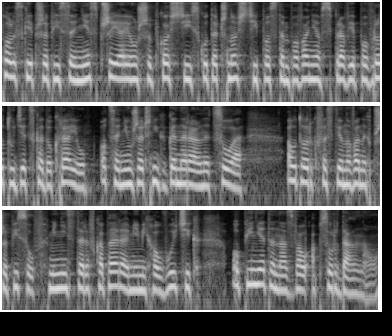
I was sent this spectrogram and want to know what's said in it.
Polskie przepisy nie sprzyjają szybkości i skuteczności postępowania w sprawie powrotu dziecka do kraju, ocenił rzecznik generalny CUE. Autor kwestionowanych przepisów, minister w KPRM Michał Wójcik, opinię tę nazwał absurdalną.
